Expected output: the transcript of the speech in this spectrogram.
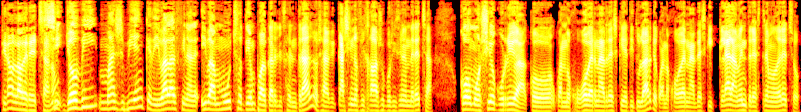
tirado a la derecha, ¿no? Sí, yo vi más bien que Dybala al final iba mucho tiempo al carril central, o sea, que casi no fijaba su posición en derecha, como sí ocurría cuando jugó Bernardeschi de titular, que cuando jugó Bernardeschi claramente el extremo derecho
